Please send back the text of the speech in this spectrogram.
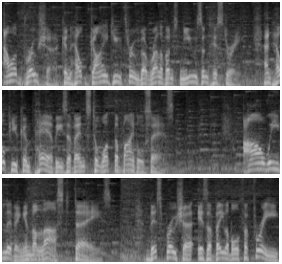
Our brochure can help guide you through the relevant news and history and help you compare these events to what the Bible says. Are we living in the last days? This brochure is available for free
